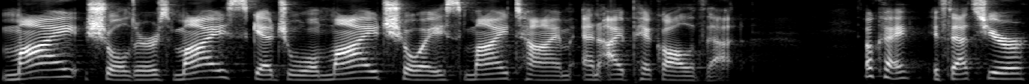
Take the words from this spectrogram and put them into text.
my shoulders, my schedule, my choice, my time, and I pick all of that. Okay, if that's your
